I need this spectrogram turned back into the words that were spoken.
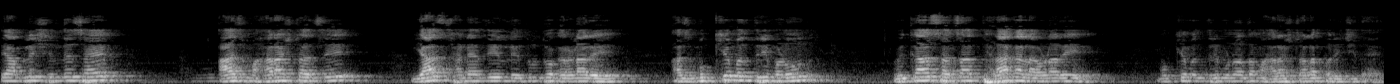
ते आपले शिंदे साहेब आज महाराष्ट्राचे याच ठाण्यातील नेतृत्व करणारे आज मुख्यमंत्री म्हणून विकासाचा धडाका लावणारे मुख्यमंत्री म्हणून आता महाराष्ट्राला परिचित आहेत.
